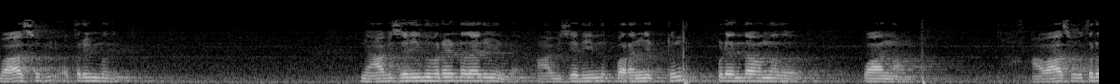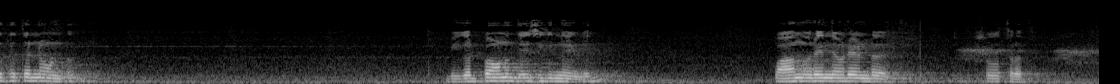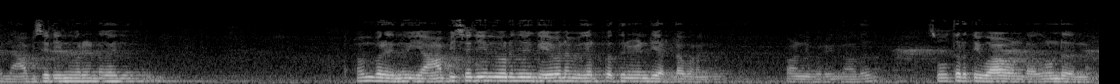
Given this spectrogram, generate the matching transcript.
വാസുപി അത്രയും മതി. പിന്നെ ആവിശരി എന്ന് പറയേണ്ട കാര്യമില്ല. ആവിശരി എന്ന് പറഞ്ഞിട്ടും ഇവിടെ എന്താ വന്നത്? വാ എന്നാണ് ആ വാസൂത്രത്തിൽ തന്നെ ഉണ്ട്. വികല്പമാണ് ഉദ്ദേശിക്കുന്നതെങ്കിൽ വാ എന്ന് പറയുന്ന എവിടെയുണ്ട്? സൂത്രത്തിൽ. പിന്നെ ആഭിശരി എന്ന് പറയേണ്ട കാര്യം? അവൻ പറയുന്നു ഈ ആഭിശരി എന്ന് പറഞ്ഞത് കേവലം വികല്പത്തിന് വേണ്ടിയല്ല പറഞ്ഞത്. ആണ് പറയുന്നത് അത് സൂത്രത്തിൽ വാവുണ്ട് അതുകൊണ്ട് തന്നെ.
